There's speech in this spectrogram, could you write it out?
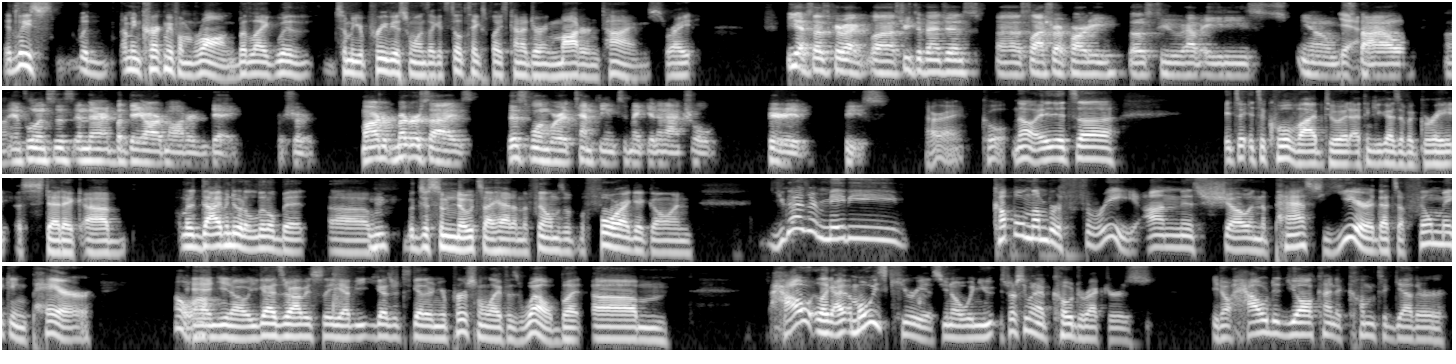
at least with I mean, correct me if I'm wrong, but like with some of your previous ones, like it still takes place kind of during modern times, right? Yes, that's correct. Uh, Streets of Vengeance, uh, Slasher at Party, those two have 80s, you know, yeah. style uh, influences in there, but they are modern day for sure. Murder, Murdercise this one we're attempting to make it an actual period piece. All right, cool. No, it, it's a uh, it's a it's a cool vibe to it. I think you guys have a great aesthetic. Uh, I'm gonna dive into it a little bit uh, mm-hmm. with just some notes I had on the films. But before I get going, you guys are maybe couple number three on this show in the past year. That's a filmmaking pair. Oh, wow. and you know, you guys are obviously have you guys are together in your personal life as well. But um, how like I, I'm always curious, you know, when you especially when I have co-directors, you know, how did y'all kind of come together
